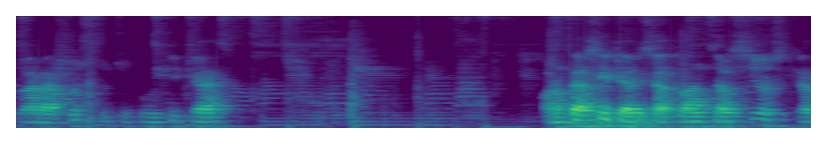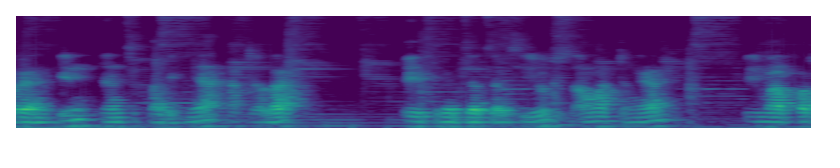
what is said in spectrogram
273 konversi dari satuan Celcius ke Rentgen dan sebaliknya adalah T derajat Celcius sama dengan 5 per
